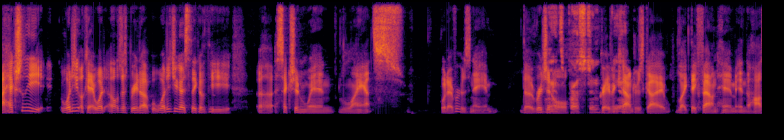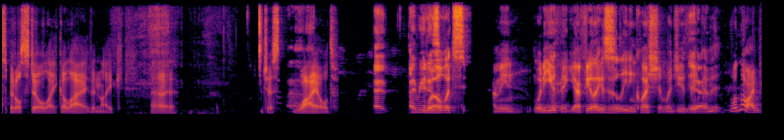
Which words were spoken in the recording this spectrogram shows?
I actually, what do you? Okay, what I'll just bring it up. What did you guys think of the uh, a section when Lance, whatever his name, the original Preston, Grave Encounters guy, like they found him in the hospital, still like alive and like, uh, just uh, wild. I mean, well, what's I mean, what do you think? I feel like this is a leading question. What do you think yeah. of it? Well, no, I'm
